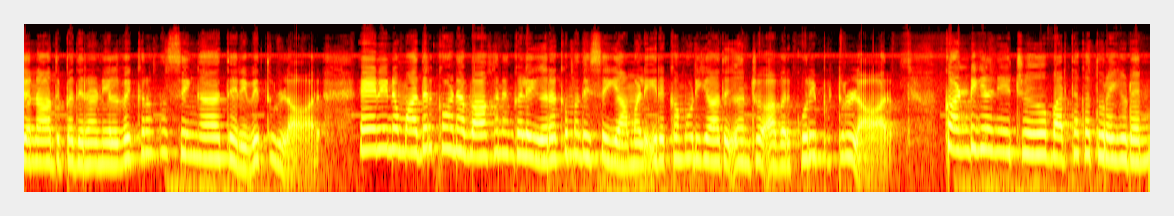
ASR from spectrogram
ஜனாதிபதி ரணில் விக்ரமசிங்க தெரிவித்துள்ளார். எனினும் அதற்கான வாகனங்களை இறக்குமதி செய்யாமல் இருக்க முடியாது என்று அவர் குறிப்பிட்டுள்ளார். கண்டியில் நேற்று வர்த்தகத்துறையுடன்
